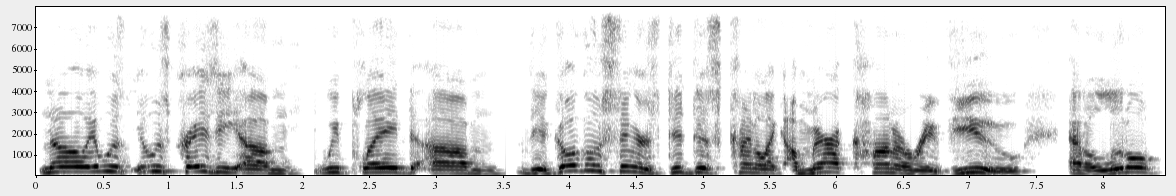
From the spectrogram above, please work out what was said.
No, it was it was crazy. Um, we played um, the Go-Go Singers did this kind of like Americana review at a little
